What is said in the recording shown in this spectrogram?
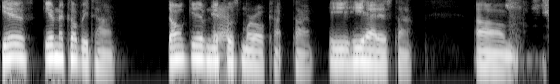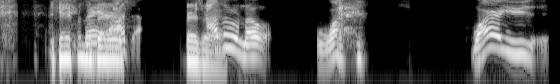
give give Nakobe time. Don't give yeah. Nicholas Morrow time. He he had his time. Um, he came from the Man, Bears. I, Bears I don't know why. Why are you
